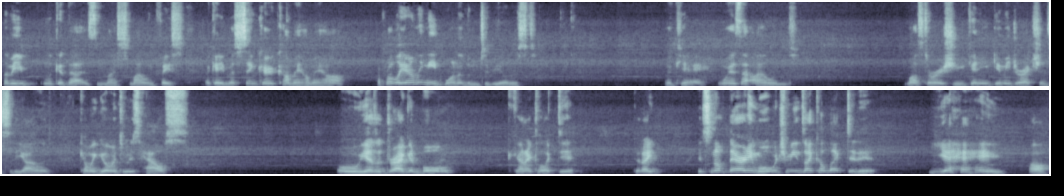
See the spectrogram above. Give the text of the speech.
Let me look at that. It's a nice smiling face. Okay, Masenko Kamehameha. I probably only need one of them to be honest. Okay, where's that island? Master Roshi, can you give me directions to the island? Can we go into his house? Oh, he has a Dragon Ball. Can I collect it? Did I? It's not there anymore, which means I collected it. Yay! Oh,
